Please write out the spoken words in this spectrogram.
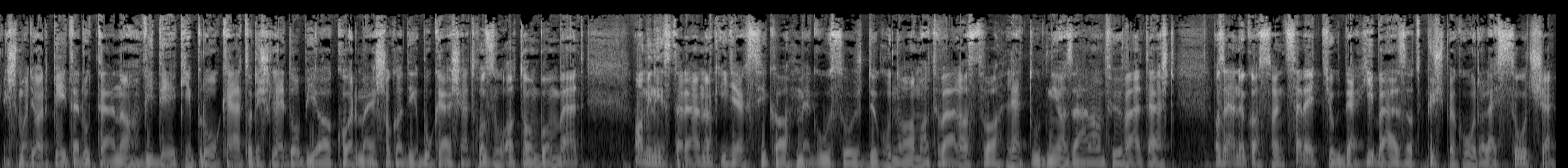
és Magyar Péter utána vidéki prókátor is ledobja a kormány sokadik bukását hozó atombombát, a miniszterelnök igyekszik a megúszós dögunalmat választva letudni az államfőváltást. Az elnök asszonyt szeretjük, de hibázott Püspök úrral egy szót se,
